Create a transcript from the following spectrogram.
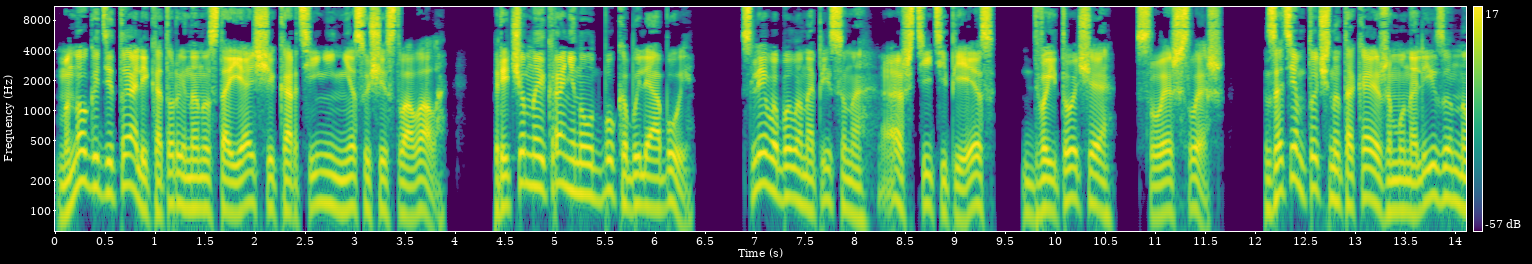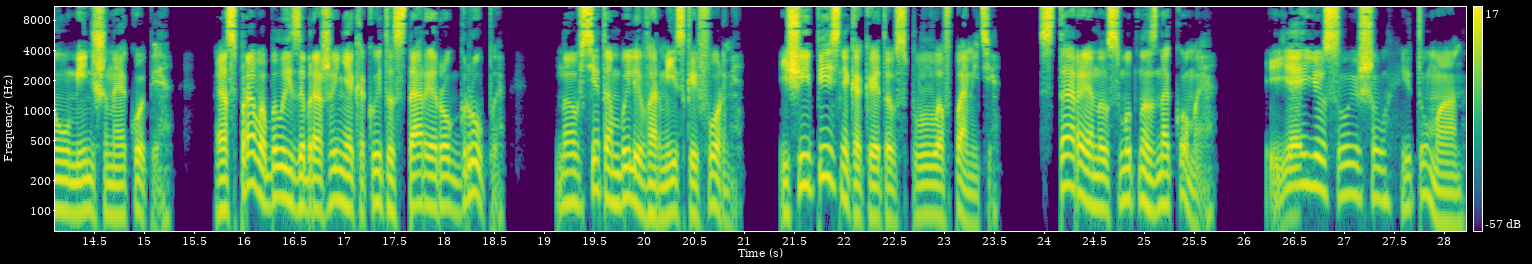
Много деталей, которые на настоящей картине не существовало. Причем на экране ноутбука были обои. Слева было написано HTTPS, двоеточие, слэш-слэш. Затем точно такая же Мона Лиза, но уменьшенная копия а справа было изображение какой-то старой рок-группы, но все там были в армейской форме. Еще и песня какая-то всплыла в памяти. Старая, но смутно знакомая. Я ее слышал, и туман.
